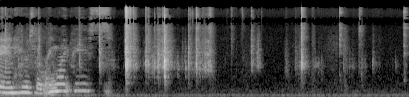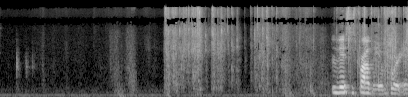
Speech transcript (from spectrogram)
And here's the ring light piece. This is probably important.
